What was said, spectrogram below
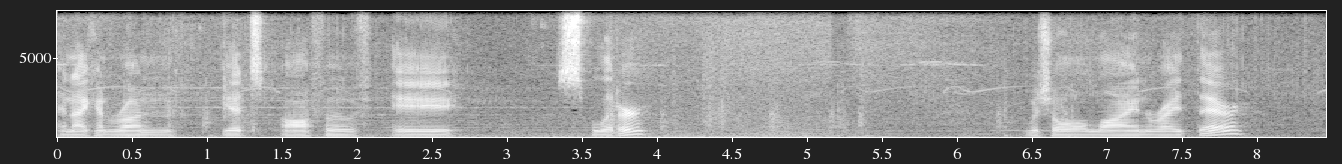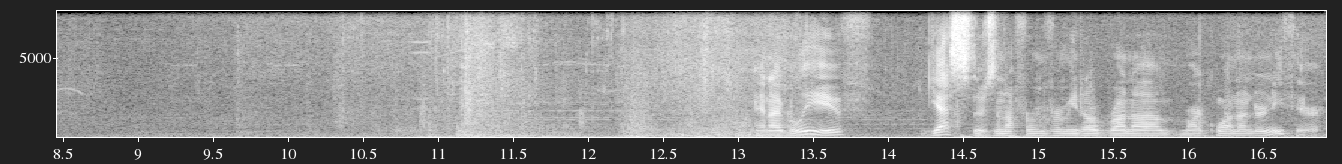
And I can run it off of a splitter which will align right there. And I believe, yes, there's enough room for me to run a Mark 1 underneath here.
